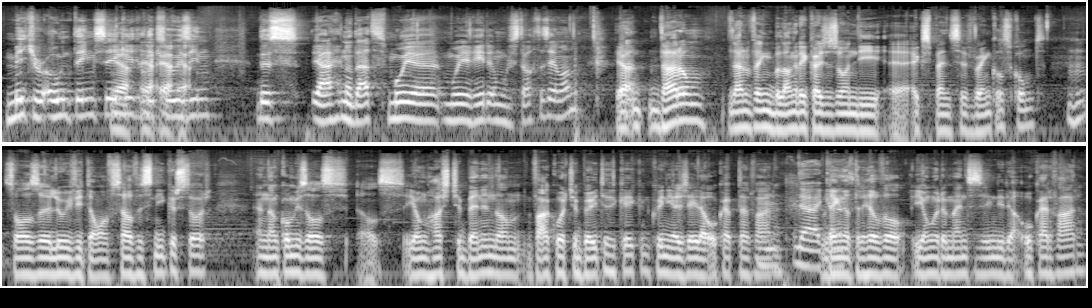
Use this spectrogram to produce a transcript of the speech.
make your own things, zeker, Ja, had ik zo gezien. Dus ja, inderdaad, mooie, mooie reden om gestart te zijn, man. Ja, Ja. Daarom, daarom vind ik het belangrijk als je zo in die eh, expensive winkels komt. Mhm. Zoals eh, Louis Vuitton of zelf een sneakerstore. En dan kom je zoals als jong gastje binnen, dan vaak word je buiten gekeken. Ik weet niet of jij dat ook hebt ervaren. Mhm. Ja, ik, denk het. dat er heel veel jongere mensen zijn die dat ook ervaren.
